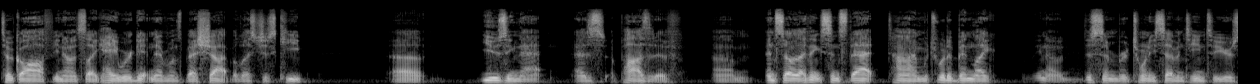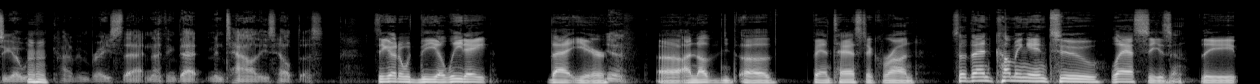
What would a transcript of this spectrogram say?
took off. You know, it's like, "Hey, we're getting everyone's best shot, but let's just keep uh, using that as a positive." Um, and so I think since that time, which would have been like you know December 2017, two years ago, we've kind of embraced that, and I think that mentality has helped us. So you go to the Elite Eight that year. Yeah. Uh, another uh, fantastic run. So then coming into last season, the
